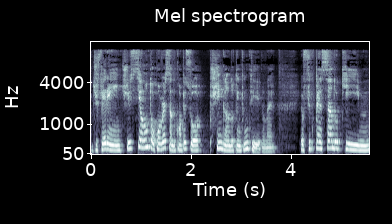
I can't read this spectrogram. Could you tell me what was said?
diferente se eu não tô conversando com a pessoa xingando o tempo inteiro, né? Eu fico pensando que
